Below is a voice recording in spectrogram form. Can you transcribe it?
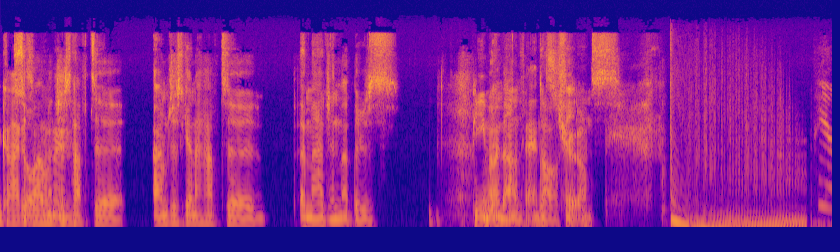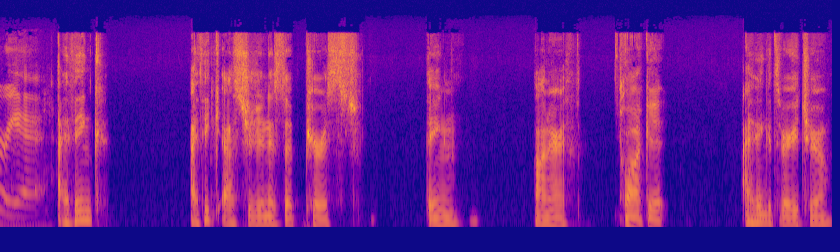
God is so a I'm gonna just have to. I'm just gonna have to imagine that there's female women dolphins. True. dolphins. Period. I think, I think estrogen is the purest thing on earth. Clock it. I think it's very true.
